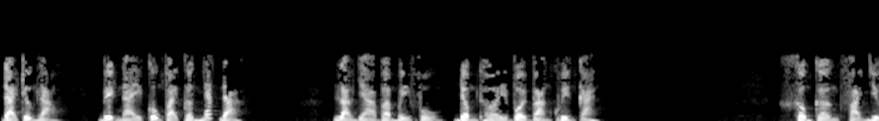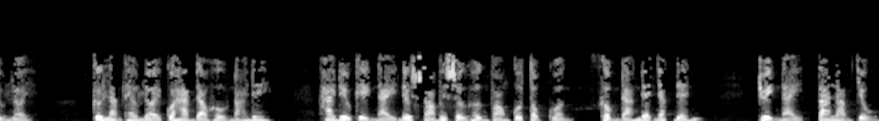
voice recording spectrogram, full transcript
Đại trưởng lão, việc này cũng phải cân nhắc đã. Lão già và mỹ phụ đồng thời vội vàng khuyên can. Không cần phải nhiều lời, cứ làm theo lời của hàng đạo hữu nói đi. Hai điều kiện này nếu so với sự hưng vong của tộc quần, không đáng để nhắc đến. Chuyện này ta làm chủ.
